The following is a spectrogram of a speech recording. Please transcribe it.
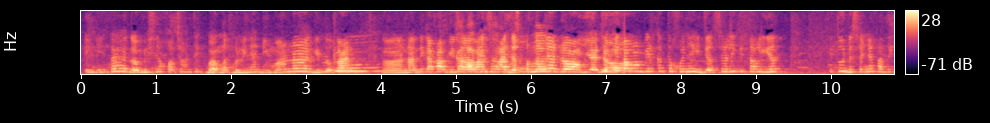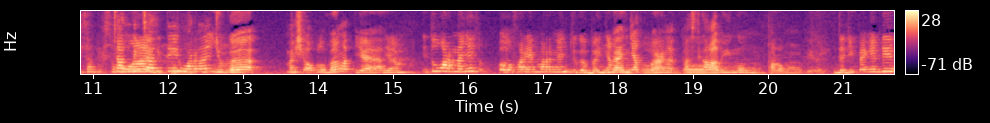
"Ini teh gamisnya kok cantik banget, belinya di mana?" gitu kan. Nah, nanti Kakak bisa Kakak langsung bisa ajak langsung temennya ke- dong. Iya dong. kita mampir ke tokonya Hijab Sally kita lihat itu desainnya cantik-cantik semua cantik cantik gitu. warnanya juga masya allah banget ya Ya, itu warnanya eh, varian-variannya juga banyak banyak gitu kan, banget tuh. pasti kakak bingung kalau mau pilih Jadi pengen deh,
